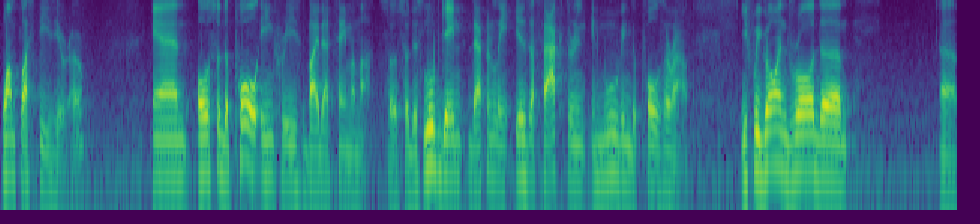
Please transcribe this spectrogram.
1 plus T0. And also the pole increased by that same amount. So, so this loop gain definitely is a factor in, in moving the poles around. If we go and draw the, uh,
